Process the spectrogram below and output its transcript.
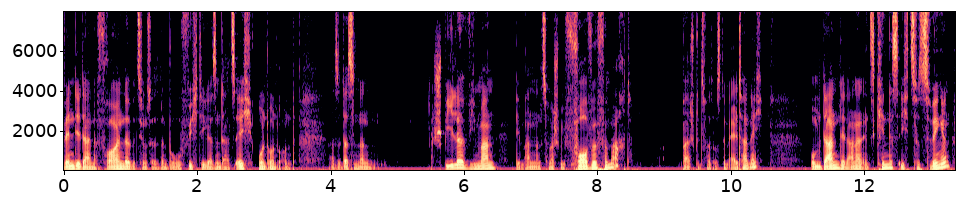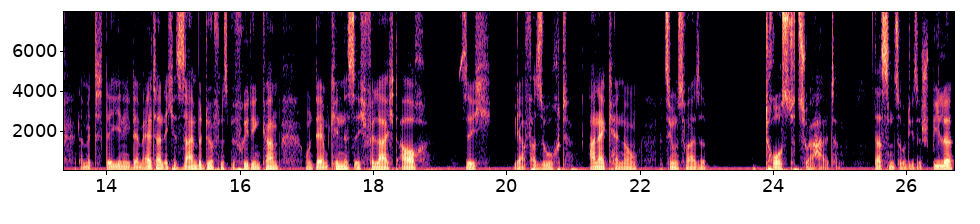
Wenn dir deine Freunde bzw. dein Beruf wichtiger sind als ich und und und. Also das sind dann Spiele, wie man dem anderen zum Beispiel Vorwürfe macht, beispielsweise aus dem Eltern-Ich, um dann den anderen ins Kindes-Ich zu zwingen, damit derjenige, der im Eltern-Ich ist, sein Bedürfnis befriedigen kann und der im Kindes-Ich vielleicht auch sich ja, versucht, Anerkennung bzw. Trost zu erhalten. Das sind so diese Spiele,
